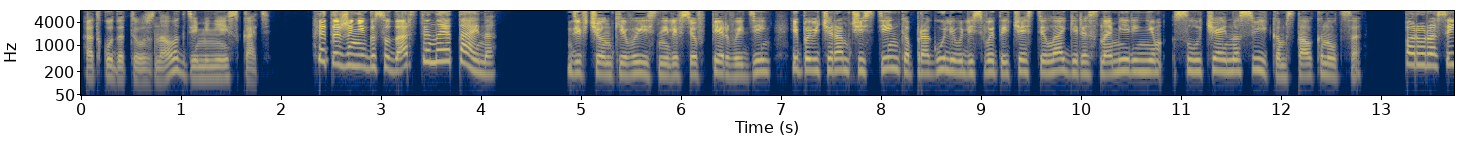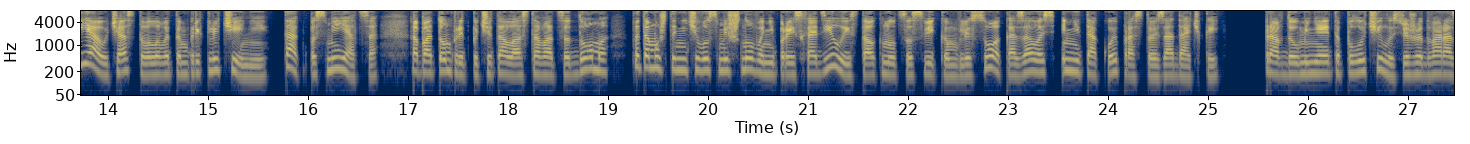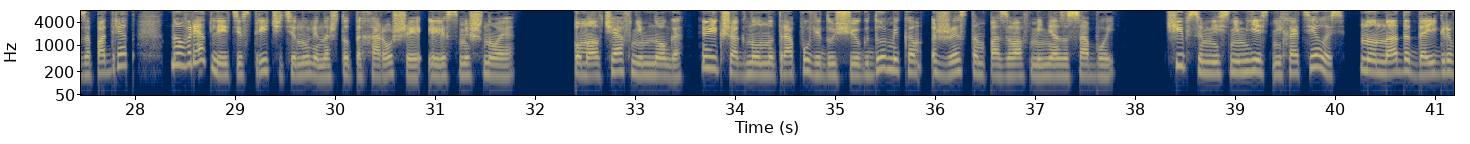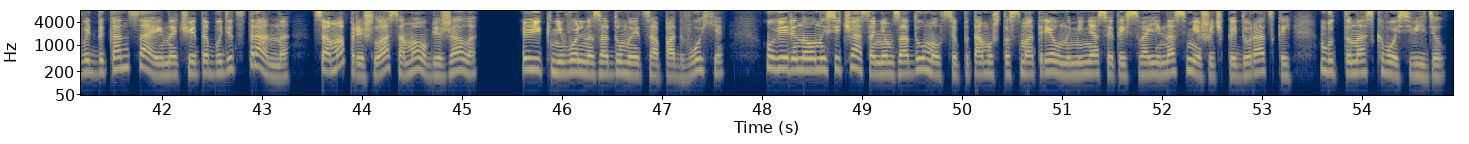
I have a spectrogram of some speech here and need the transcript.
«Откуда ты узнала, где меня искать?» «Это же не государственная тайна», Девчонки выяснили все в первый день и по вечерам частенько прогуливались в этой части лагеря с намерением случайно с Виком столкнуться. Пару раз и я участвовала в этом приключении, так, посмеяться, а потом предпочитала оставаться дома, потому что ничего смешного не происходило, и столкнуться с Виком в лесу оказалось не такой простой задачкой. Правда, у меня это получилось уже два раза подряд, но вряд ли эти встречи тянули на что-то хорошее или смешное. Помолчав немного, Вик шагнул на тропу, ведущую к домикам, жестом позвав меня за собой. Чипсы мне с ним есть не хотелось, но надо доигрывать до конца, иначе это будет странно. Сама пришла, сама убежала. Вик невольно задумается о подвохе. Уверена, он и сейчас о нем задумался, потому что смотрел на меня с этой своей насмешечкой дурацкой, будто насквозь видел.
